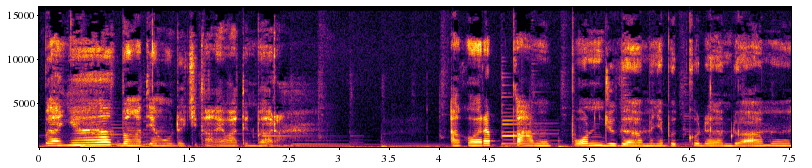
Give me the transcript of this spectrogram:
Banyak banget yang udah kita lewatin bareng. Aku harap kamu pun juga menyebutku dalam doamu.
